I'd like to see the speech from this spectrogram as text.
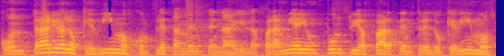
contrario a lo que vimos completamente en Águila. Para mí hay un punto y aparte entre lo que vimos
